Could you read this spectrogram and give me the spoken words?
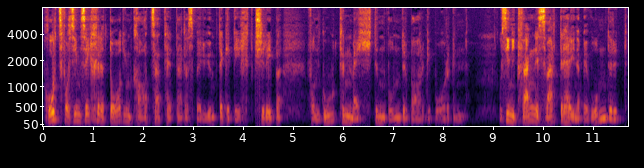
Kurz vor seinem sicheren Tod im KZ hat er das berühmte Gedicht geschrieben, von guten Mächten wunderbar geborgen. Und seine Gefängniswärter haben ihn bewundert,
